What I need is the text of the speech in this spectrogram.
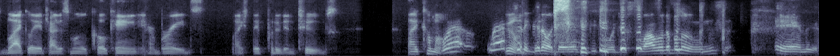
black lady tried to smuggle cocaine in her braids. Like they put it in tubes. Like, come on. What, what happened to the good old days when people would just swallow the balloons and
